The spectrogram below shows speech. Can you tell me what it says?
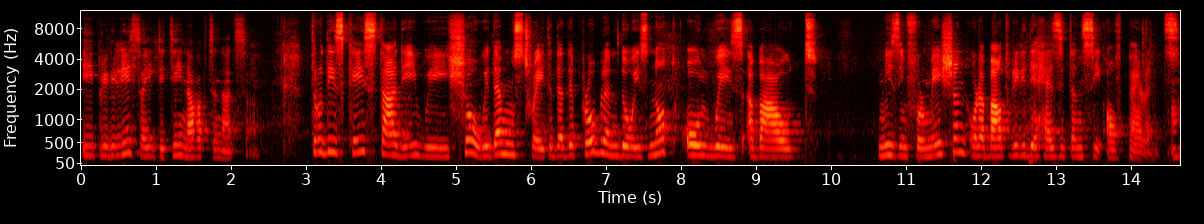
и привели своих детей на вакцинацию. Through this case study, we show, we demonstrate that the problem, though, is not always about misinformation or about really the hesitancy of parents.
